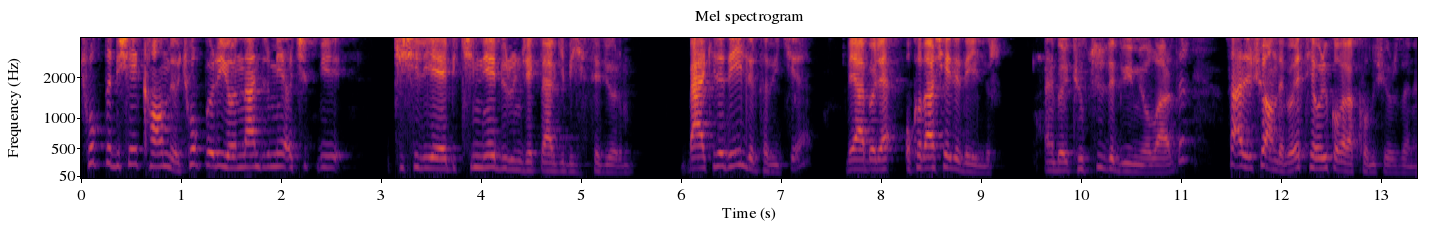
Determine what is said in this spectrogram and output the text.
çok da bir şey kalmıyor. Çok böyle yönlendirmeye açık bir kişiliğe, bir kimliğe bürünecekler gibi hissediyorum. Belki de değildir tabii ki. Veya böyle o kadar şey de değildir. Hani böyle köksüz de büyümüyorlardır. Sadece şu anda böyle teorik olarak konuşuyoruz hani.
